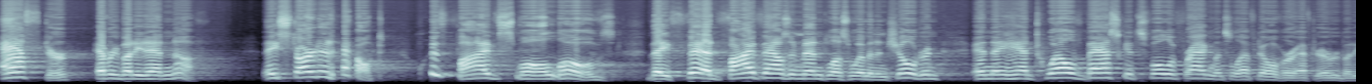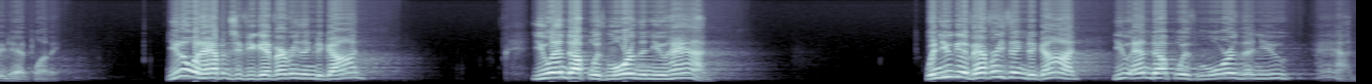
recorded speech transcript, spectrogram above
after everybody had had enough. They started out with five small loaves. They fed 5,000 men plus women and children, and they had 12 baskets full of fragments left over after everybody'd had plenty. You know what happens if you give everything to God? You end up with more than you had. When you give everything to God, you end up with more than you had.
